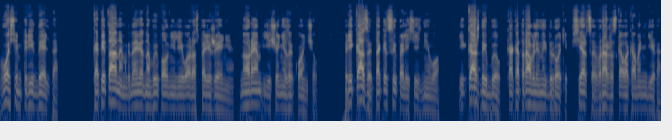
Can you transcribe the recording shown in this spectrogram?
8-3 дельта. Капитаны мгновенно выполнили его распоряжение, но Рэм еще не закончил. Приказы так и сыпались из него, и каждый был, как отравленный дротик в сердце вражеского командира.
